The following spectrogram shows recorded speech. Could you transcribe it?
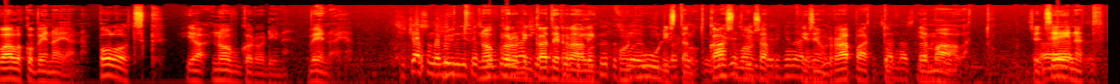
Valko-Venäjän Polotsk ja Novgorodin Venäjä. Nyt Novgorodin katedraali on uudistanut kasvonsa ja se on rapattu ja maalattu. Sen seinät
